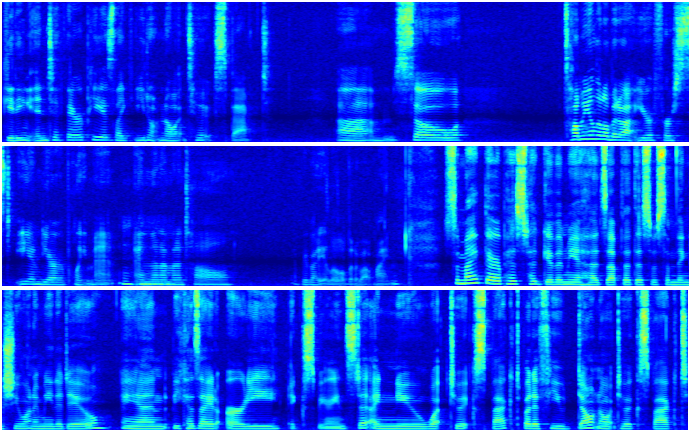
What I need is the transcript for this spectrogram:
getting into therapy is like you don't know what to expect. Um, so, tell me a little bit about your first EMDR appointment, and then I'm going to tell everybody a little bit about mine. So my therapist had given me a heads up that this was something she wanted me to do, and because I had already experienced it, I knew what to expect. But if you don't know what to expect,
